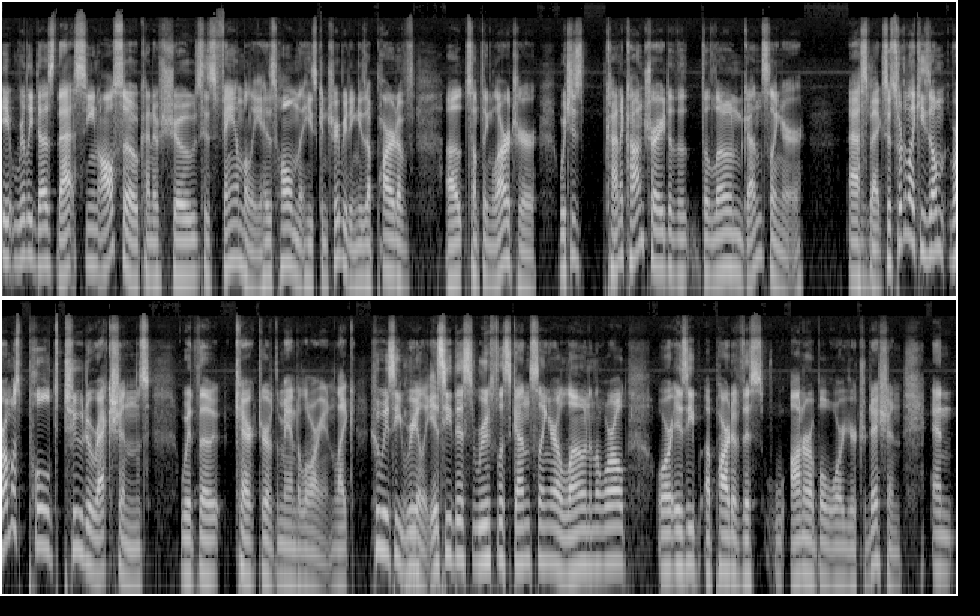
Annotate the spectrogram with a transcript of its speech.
it really does that scene also kind of shows his family, his home that he's contributing. He's a part of uh, something larger, which is kind of contrary to the the lone gunslinger aspect. So it's sort of like he's al- we're almost pulled two directions with the character of the Mandalorian. Like, who is he really? Is he this ruthless gunslinger alone in the world, or is he a part of this honorable warrior tradition? And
